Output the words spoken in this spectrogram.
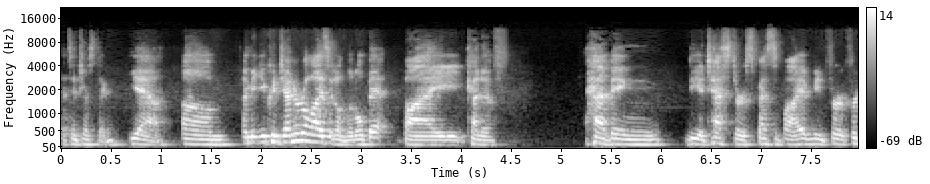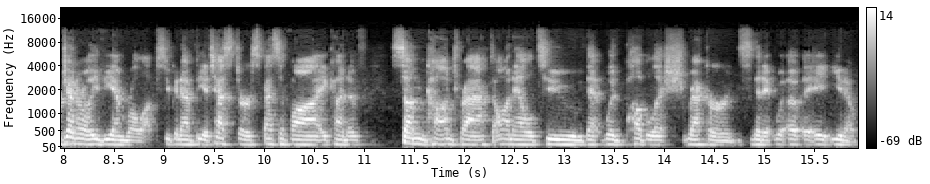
That's interesting. Yeah. Um, I mean, you could generalize it a little bit by kind of having the attester specify. I mean, for, for general EVM rollups, you could have the attester specify kind of some contract on L2 that would publish records that it would, uh, you know,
